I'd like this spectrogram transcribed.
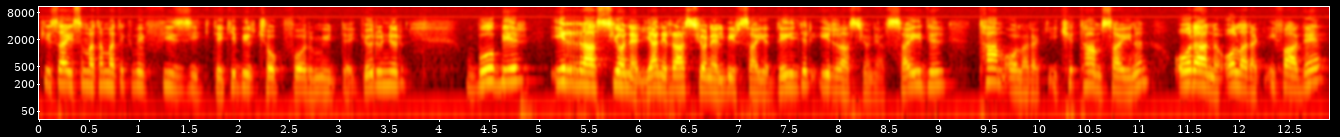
Pi sayısı matematik ve fizikteki birçok formülde görünür. Bu bir irrasyonel yani rasyonel bir sayı değildir. irrasyonel sayıdır. Tam olarak iki tam sayının oranı olarak ifade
